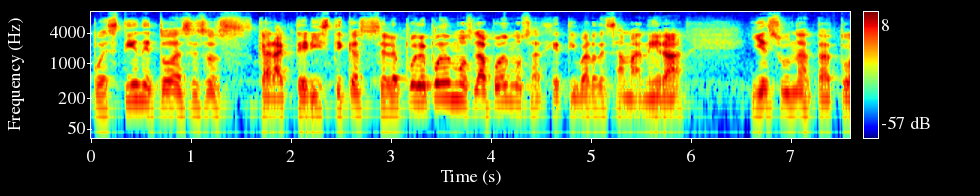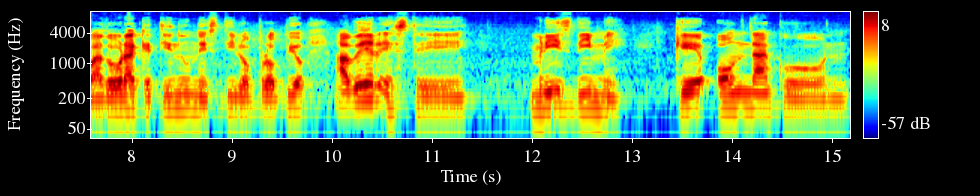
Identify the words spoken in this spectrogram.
pues tiene todas esas características, se le, podemos, la podemos adjetivar de esa manera y es una tatuadora que tiene un estilo propio. A ver, este, Mris, dime, ¿qué onda con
